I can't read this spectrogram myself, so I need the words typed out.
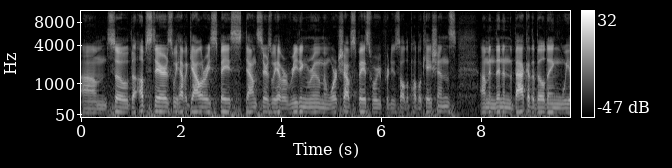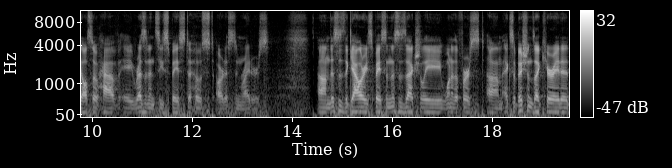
Um, so the upstairs, we have a gallery space. Downstairs, we have a reading room and workshop space where we produce all the publications. Um, and then in the back of the building, we also have a residency space to host artists and writers. Um, this is the gallery space, and this is actually one of the first um, exhibitions I curated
